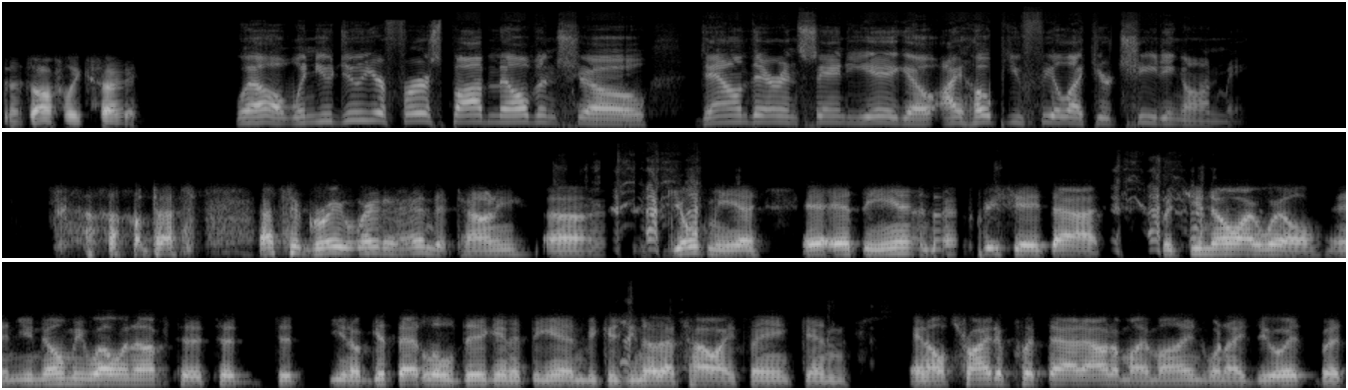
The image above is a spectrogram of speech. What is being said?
that's awfully exciting. Well, when you do your first Bob Melvin show down there in San Diego, I hope you feel like you're cheating on me. that's that's a great way to end it, Tony. Uh, guilt me at, at, the end. I appreciate that, but you know I will, and you know me well enough to to to you know get that little dig in at the end because you know that's how I think, and and I'll try to put that out of my mind when I do it. But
